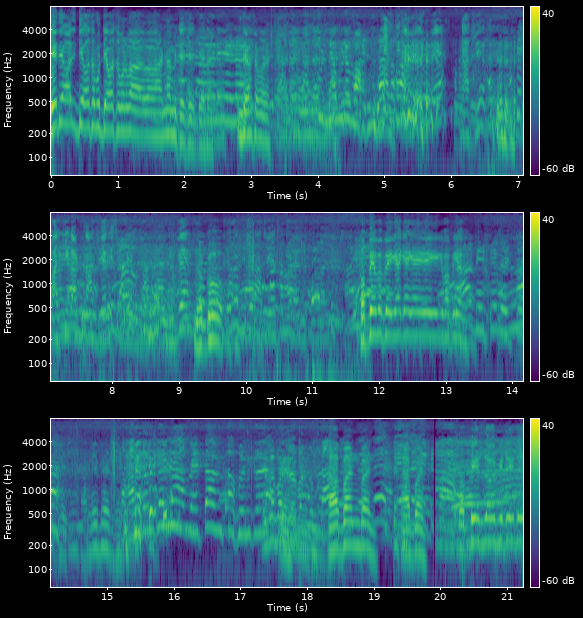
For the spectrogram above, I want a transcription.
हे देवा देवासमोर देवासमोर भांडणं आता. देवासमोर. नको. पप्पे पप्पे घ्या घ्या घ्या पप्पी घ्या. हा बन बन हा बन पप्पी घेतलं मिठी घेतली.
